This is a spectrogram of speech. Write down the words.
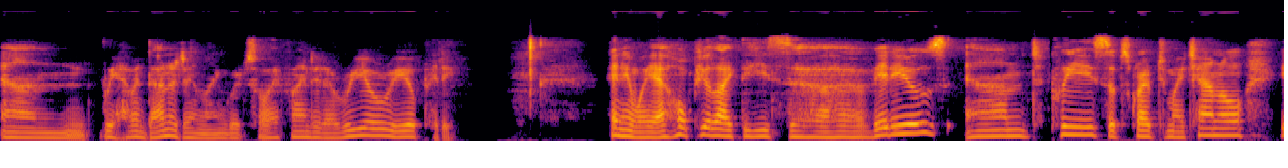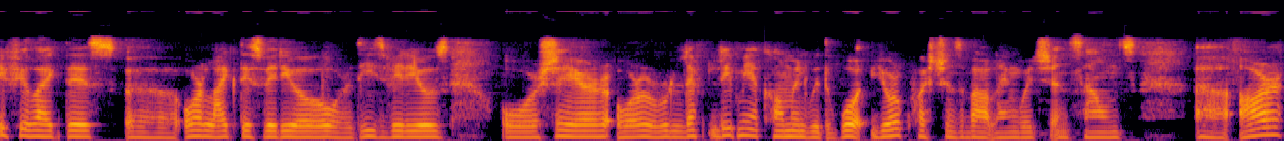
and we haven't done it in language, so I find it a real, real pity. Anyway, I hope you like these uh, videos and please subscribe to my channel if you like this uh, or like this video or these videos or share or leave me a comment with what your questions about language and sounds uh, are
